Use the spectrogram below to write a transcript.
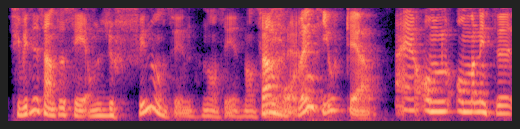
Det ska bli intressant att se om Luffy någonsin, någonsin, någonsin han har väl inte gjort det? Nej, om, om man inte...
